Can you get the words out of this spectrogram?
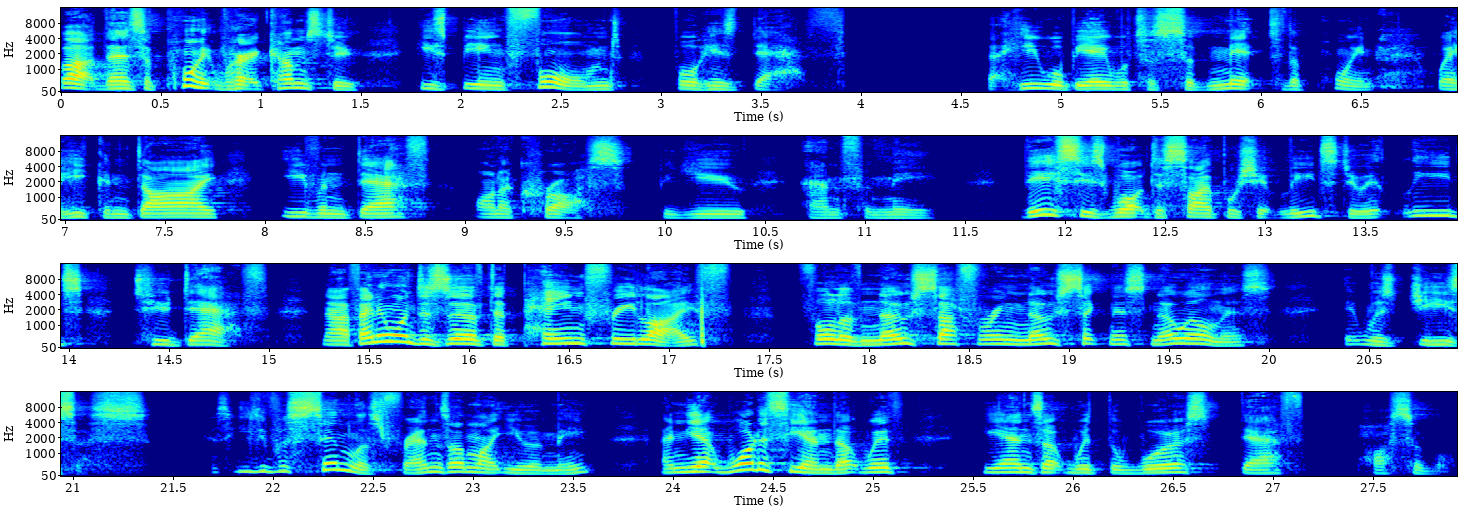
But there's a point where it comes to he's being formed for his death. That he will be able to submit to the point where he can die, even death on a cross for you and for me. This is what discipleship leads to. It leads to death. Now, if anyone deserved a pain free life, full of no suffering, no sickness, no illness, it was Jesus. Because he was sinless, friends, unlike you and me. And yet, what does he end up with? He ends up with the worst death possible.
